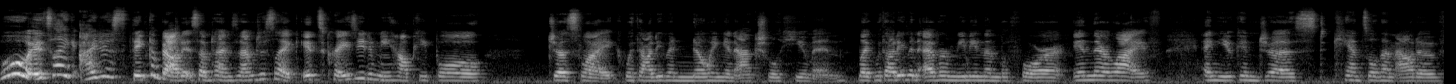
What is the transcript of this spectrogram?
Ooh, it's like I just think about it sometimes and I'm just like it's crazy to me how people just like without even knowing an actual human, like without even ever meeting them before in their life and you can just cancel them out of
